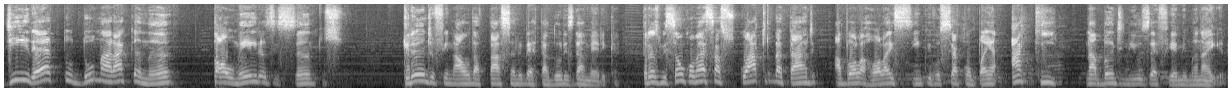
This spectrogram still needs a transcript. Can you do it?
direto do Maracanã, Palmeiras e Santos. Grande final da Taça Libertadores da América. Transmissão começa às quatro da tarde, a bola rola às cinco e você acompanha aqui na Band News FM Manaíra.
